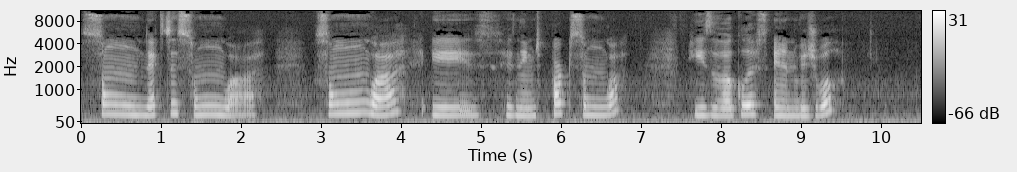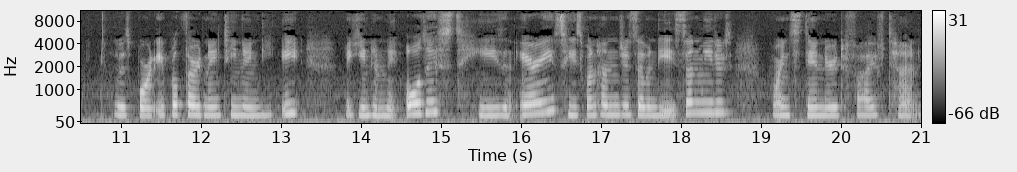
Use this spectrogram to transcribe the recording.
Song next is Songhwa. Songhwa is his name's Park Songhwa. He's the vocalist and visual. He was born April 3rd, 1998, making him the oldest. He's an Aries. He's 178 centimeters, born standard 5'10.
